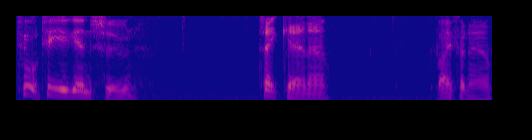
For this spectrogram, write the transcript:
Talk to you again soon. Take care now. Bye for now.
